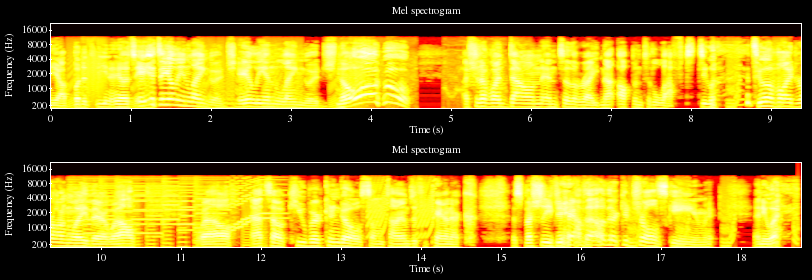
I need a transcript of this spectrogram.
yep. But it's you know it's it's alien language, alien language. No, oh! I should have went down and to the right, not up and to the left to to avoid wrong way there. Well, well, that's how Q*bert can go sometimes if you panic, especially if you have the other control scheme. Anyway.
